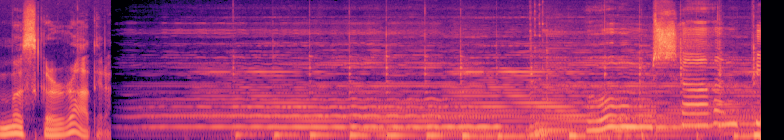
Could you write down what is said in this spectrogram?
मुस्कराते रहो। शांति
